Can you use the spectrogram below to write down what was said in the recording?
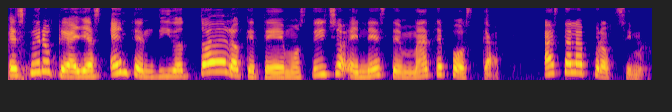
Espero que hayas entendido todo lo que te hemos dicho en este Mate Postcat. Hasta la próxima.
